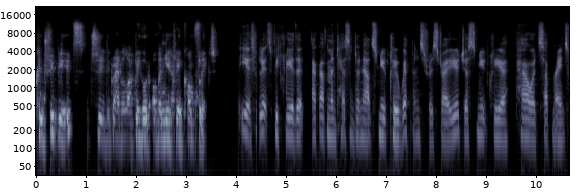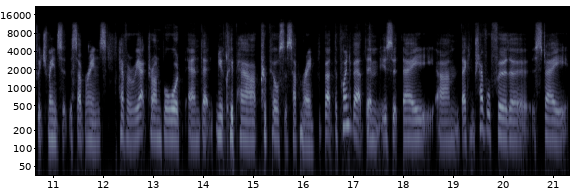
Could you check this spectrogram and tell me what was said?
contributes to the greater likelihood of a nuclear conflict? Yes, let's be clear that our government hasn't announced nuclear weapons for Australia, just nuclear powered submarines, which means that the submarines have a reactor on board and that nuclear power propels the submarine. But the point about them is that they um, they can travel further, stay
